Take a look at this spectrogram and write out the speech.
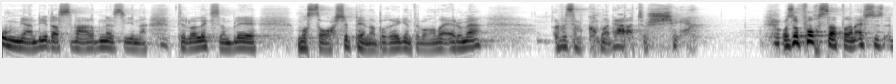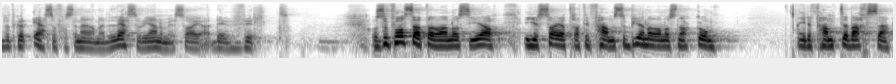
om igjen de der sverdene sine til å liksom bli massasjepinner på ryggen til hverandre. Er du med? Og liksom, kommer det der til å skje? Og så fortsetter han. jeg synes, vet du hva Det er så fascinerende. Leser du gjennom Isaiah, det er vilt. Og Så fortsetter han og sier i Isaiah 35 så begynner han å snakke om i det femte verset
